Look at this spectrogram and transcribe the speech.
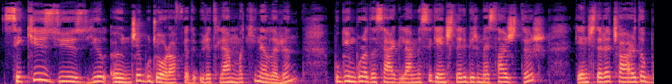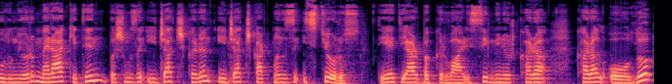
800 yıl önce bu coğrafyada üretilen makinelerin bugün burada sergilenmesi gençlere bir mesajdır. Gençlere çağrıda bulunuyorum. Merak edin, başımıza icat çıkarın, icat çıkartmanızı istiyoruz diye Diyarbakır valisi Münir Kara Karaloğlu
